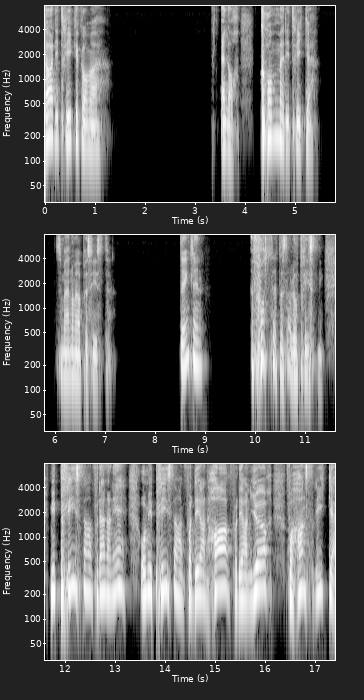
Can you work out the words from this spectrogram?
La ditt rike komme. Eller komme ditt rike, som er enda mer presist. Det er egentlig en, en fortsettelse av lovprisning. Vi priser han for den han er, og vi priser han for det han har, for det han gjør, for hans rike.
